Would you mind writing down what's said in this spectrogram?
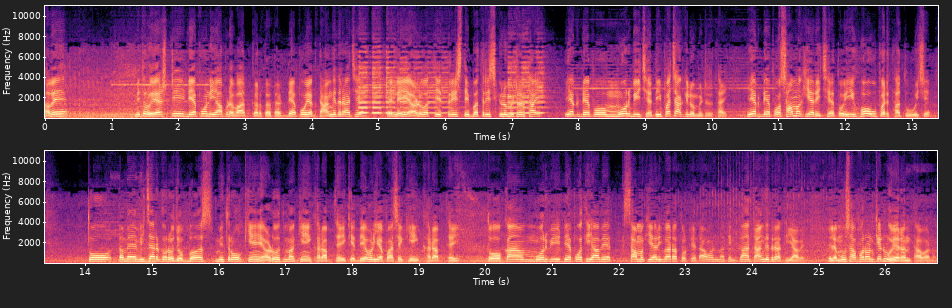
હવે, મિત્રો, એસટી ડેપોની આપણે વાત કરતા હતા. ડેપો એક ધાંગધ્રા છે, એટલે એ હળવદથી ત્રીસથી બત્રીસ કિલોમીટર થાય. એક ડેપો મોરબી છે, તે પચાસ કિલોમીટર થાય. એક ડેપો સામખિયારી છે, તો એ હો ઉપર થતું હોય છે. તો તમે વિચાર કરો, જો બસ, મિત્રો, ક્યાંય હળવદમાં ક્યાંય ખરાબ થઈ કે દેવળિયા પાસે ક્યાંય ખરાબ થઈ, તો કાં મોરબી ડેપોથી આવે સામખિયારી વાળા તો ઠેઠ આવવાનું નથી ને કાં ધાંગધ્રાથી આવે. એટલે મુસાફરોને કેટલું હેરાન થવાનું?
